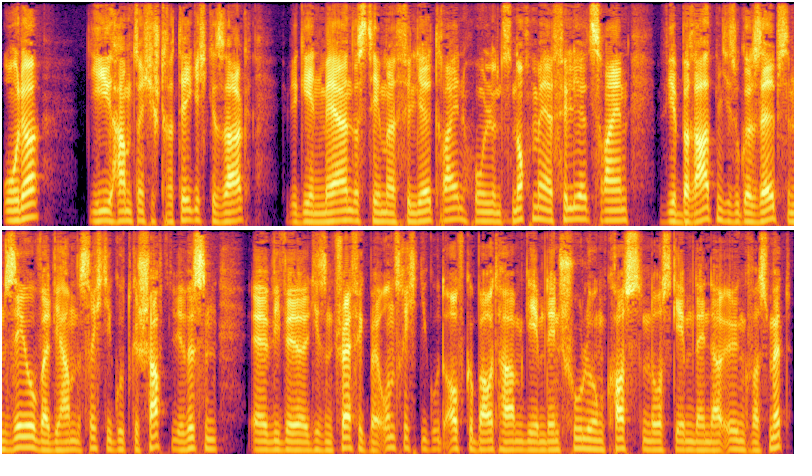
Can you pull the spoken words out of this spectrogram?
Oder die haben solche strategisch gesagt, wir gehen mehr in das Thema Affiliate rein, holen uns noch mehr Affiliates rein. Wir beraten die sogar selbst im SEO, weil wir haben das richtig gut geschafft. Wir wissen, äh, wie wir diesen Traffic bei uns richtig gut aufgebaut haben, geben den Schulungen kostenlos, geben denen da irgendwas mit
